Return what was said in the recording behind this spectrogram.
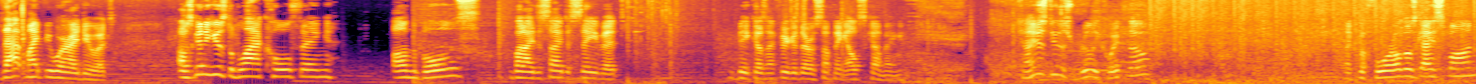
that might be where I do it. I was gonna use the black hole thing on the bulls, but I decided to save it because I figured there was something else coming. Can I just do this really quick, though? Like, before all those guys spawn?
